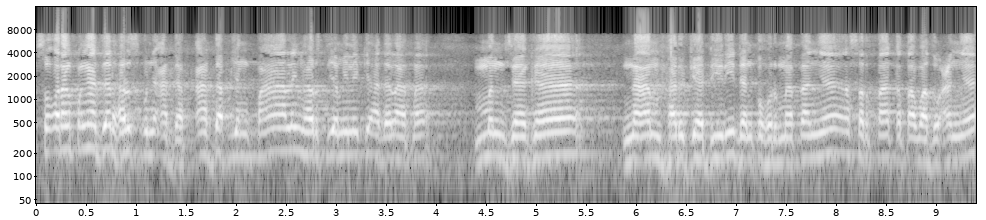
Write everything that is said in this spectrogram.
seorang pengajar harus punya adab. Adab yang paling harus dia miliki adalah apa? Menjaga na'am harga diri dan kehormatannya serta ketawaduannya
